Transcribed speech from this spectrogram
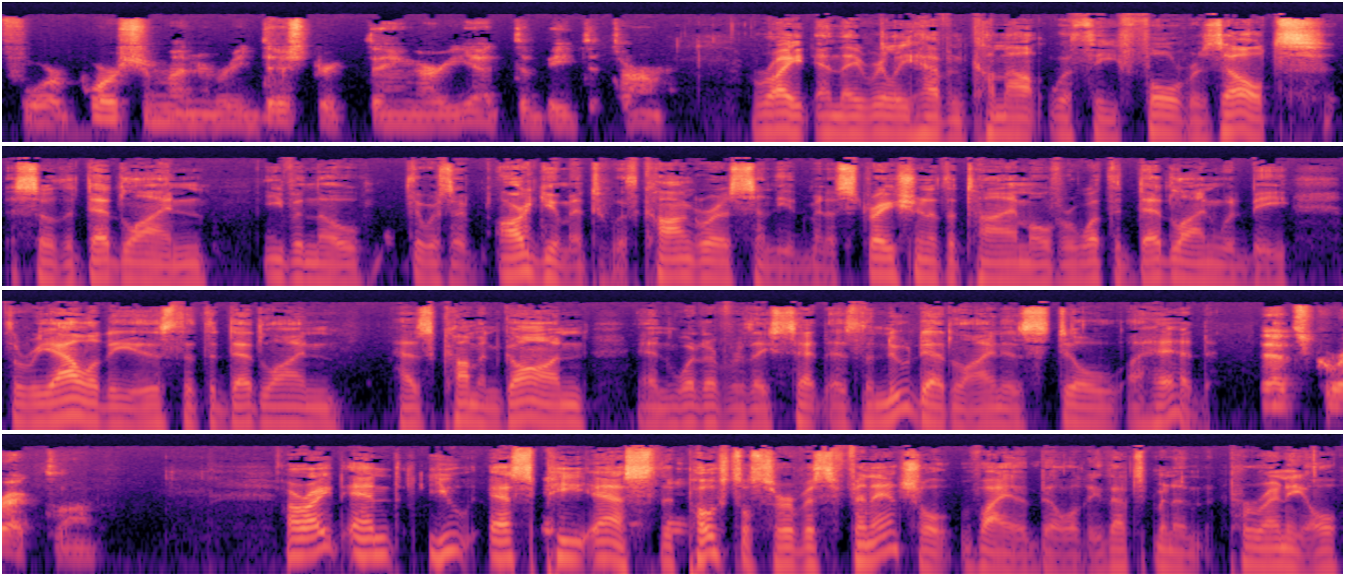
for apportionment and redistricting are yet to be determined Right, and they really haven't come out with the full results. So the deadline, even though there was an argument with Congress and the administration at the time over what the deadline would be, the reality is that the deadline has come and gone, and whatever they set as the new deadline is still ahead. That's correct, Tom. All right, and USPS, the Postal Service financial viability, that's been a perennial,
